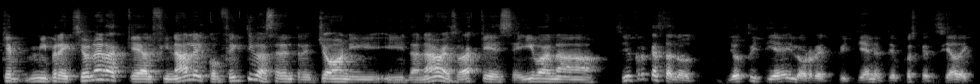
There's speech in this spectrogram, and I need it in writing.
que mi predicción era que al final el conflicto iba a ser entre John y, y Daenerys, ¿verdad? Que se iban a... Sí, yo creo que hasta lo, yo tuiteé y lo retuiteé en el tiempo especial de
